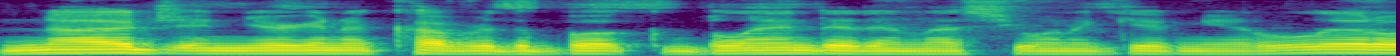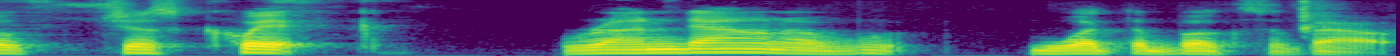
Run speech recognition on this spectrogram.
Nudge and you're going to cover the book Blended unless you want to give me a little just quick rundown of what the book's about.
